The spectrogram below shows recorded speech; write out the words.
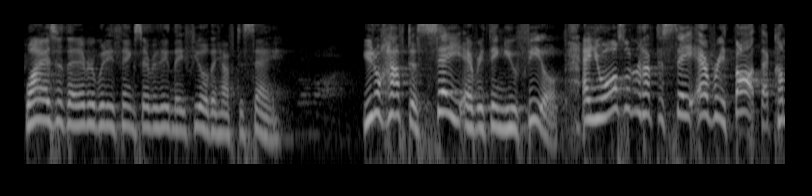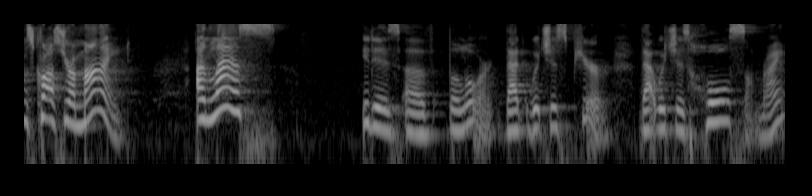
Why is it that everybody thinks everything they feel they have to say? You don't have to say everything you feel. And you also don't have to say every thought that comes across your mind unless it is of the Lord, that which is pure, that which is wholesome, right?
